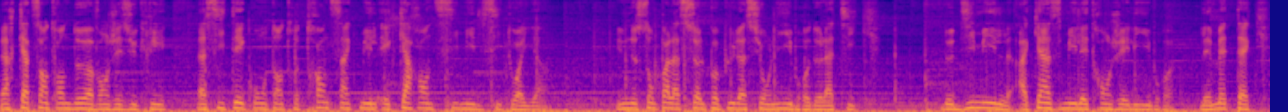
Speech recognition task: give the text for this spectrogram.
Vers 432 avant Jésus-Christ, la cité compte entre 35 000 et 46 000 citoyens. Ils ne sont pas la seule population libre de l'Attique. De 10 000 à 15 000 étrangers libres, les métèques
